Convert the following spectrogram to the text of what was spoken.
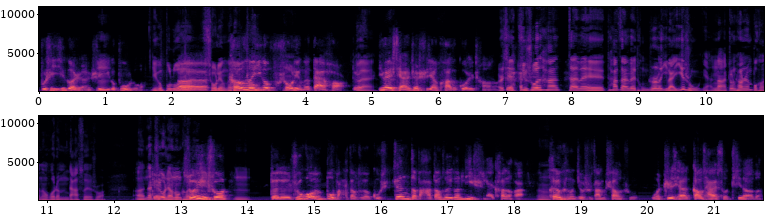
不是一个人，是一个部落。一个部落的呃，首领的可能是一个首领的代号，对因为显然这时间跨度过于长了，而且据说他在位，他在位统治了一百一十五年呢，正常人不可能活这么大岁数。呃，那只有两种可能。所以说，嗯对对，如果我们不把它当做一个故事，真的把它当做一段历史来看的话，嗯，很有可能就是咱们上述我之前刚才所提到的，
